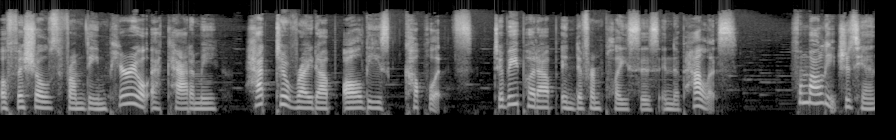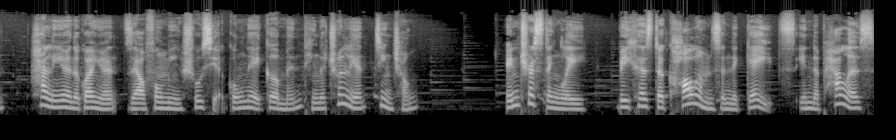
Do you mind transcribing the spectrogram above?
officials from the Imperial Academy had to write up all these couplets to be put up in different places in the palace. 封宝礼之前， 翰林院的官员则要奉命书写宫内各门庭的春联进城。Interestingly, because the columns and the gates in the palace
